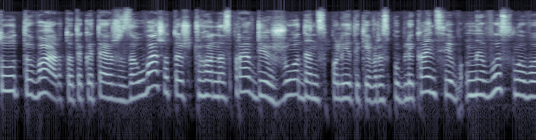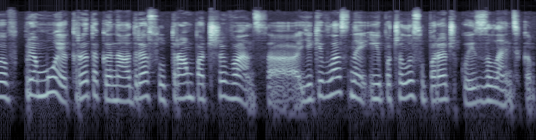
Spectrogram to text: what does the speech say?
тут варто таки теж зауважити, що насправді жоден з політиків республіканців не висловив прямої критики на адресу Трампа чи Венса, які власне і почали суперечку із Зеленським.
